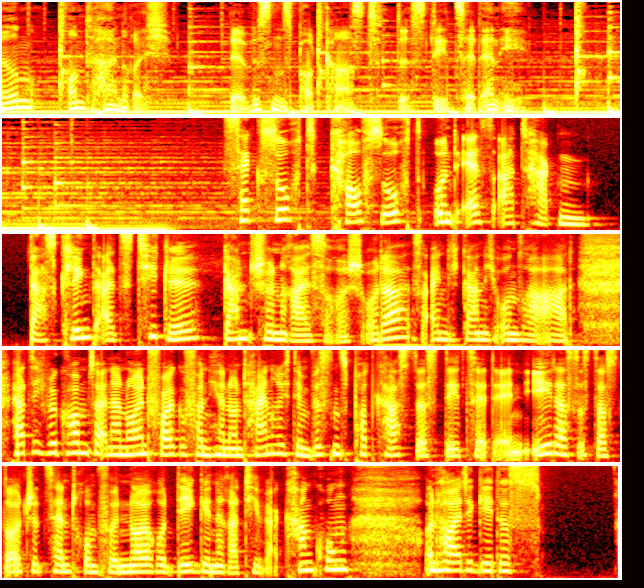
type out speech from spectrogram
Hirn und Heinrich, der Wissenspodcast des DZNE. Sexsucht, Kaufsucht und Essattacken. Das klingt als Titel ganz schön reißerisch, oder? Ist eigentlich gar nicht unsere Art. Herzlich willkommen zu einer neuen Folge von Hirn und Heinrich, dem Wissenspodcast des DZNE. Das ist das Deutsche Zentrum für Neurodegenerative Erkrankungen. Und heute geht es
